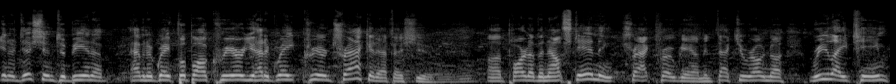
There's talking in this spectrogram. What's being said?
in addition to being a having a great football career, you had a great career in track at FSU. Uh, part of an outstanding track program. In fact, you were on a relay team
